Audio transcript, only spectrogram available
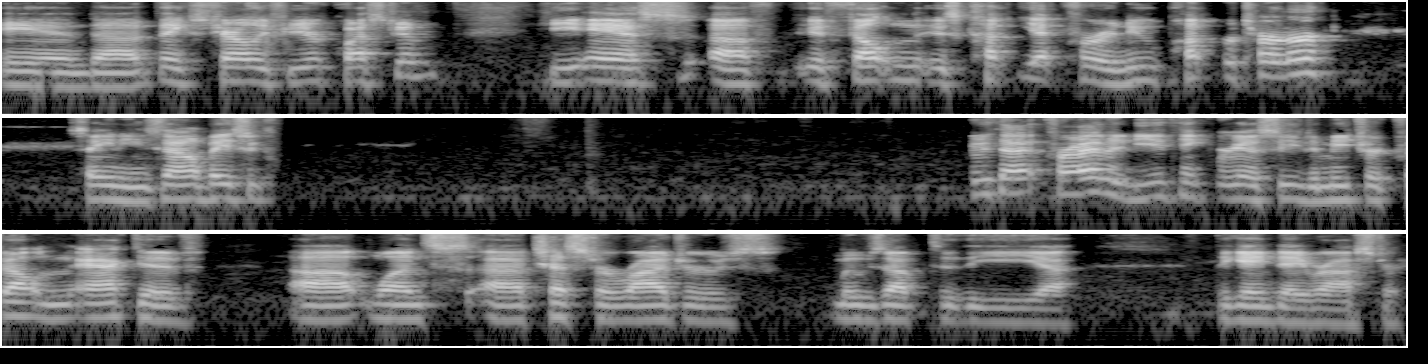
And uh, thanks, Charlie, for your question. He asks uh, if Felton is cut yet for a new punt returner, saying he's now basically. With that, Fred, or do you think we're going to see Demetric Felton active uh, once uh, Chester Rogers moves up to the uh, the game day roster?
